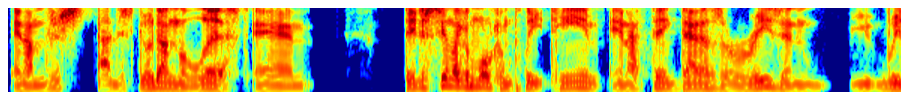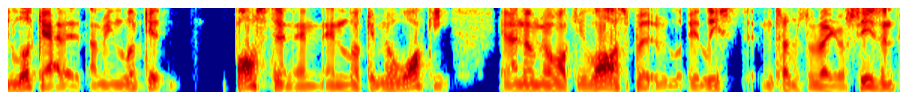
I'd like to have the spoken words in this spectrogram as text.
and I'm just I just go down the list, and they just seem like a more complete team. And I think that is a reason you, we look at it. I mean, look at Boston and, and look at Milwaukee. And I know Milwaukee lost, but at least in terms of the regular season,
